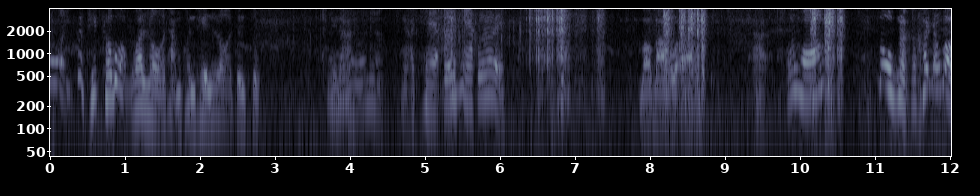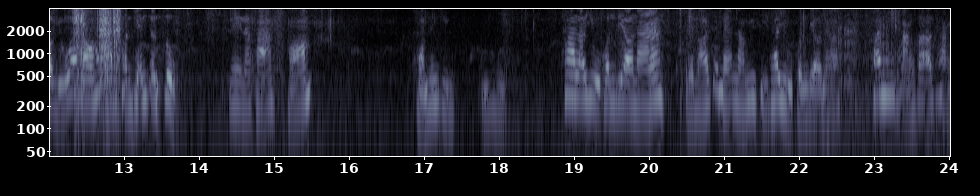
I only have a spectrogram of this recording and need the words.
ด้วยก็ทิศเขาบอกว่ารอทำคอนเทนต์รอจนสุก นี่นะอะไรวเนี่ย เนี่ยแหกเลยแหกเลย เบาๆเบาๆอะโอ้ยหอม สุกอะเขายังบอกอยู่ว่าเราให้ทำคอนเทนต์จนสุก นี่นะคะ หอม หอมจริงๆหอมจริงๆ ถ้าเราอยู่คนเดียวนะ เดี๋ยวน้อยจะแนะนำวิธีถ้าอยู่คนเดียวนะ ถ้ามีถังก็เอาถัง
